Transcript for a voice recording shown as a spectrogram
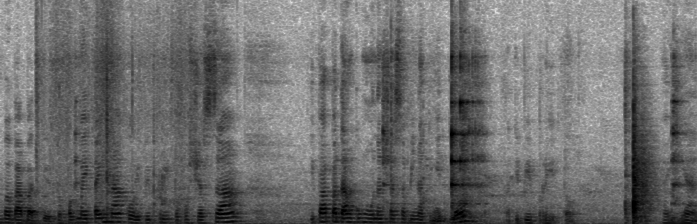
Ibababad ko ito. Pag may time na ako, ipiprito ko siya sa... Ipapadaan ko muna siya sa binating itlog at ipiprito. Ayan.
